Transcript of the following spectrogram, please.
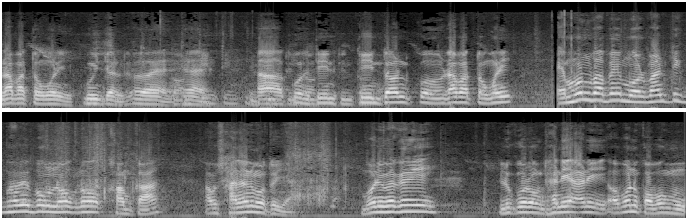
রাবার তমনি কুইন্টাল হ্যাঁ হ্যাঁ। তিন টন হ্যাঁ, রাবার তমনি এমনভাবে মর্মান্তিকভাবে বং নগ্ন খামকা আবার সানার মতো যা বনিভাগে লুকো রংঠানি আনি অবন কবং মু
